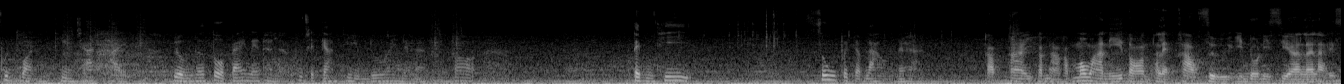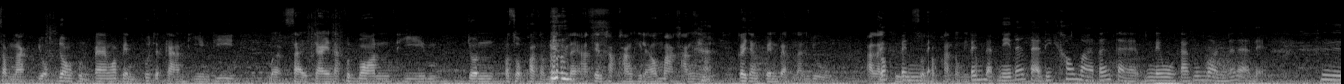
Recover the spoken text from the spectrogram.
ฟุตบอลทีมชาติไทย รวมทั้งตัวแป้งในฐานะผู้จัดการทีมด้วยนะคะก็เต็มที่สู้ไปกับเรานะคะ ครับอ่าอีกคำถามครับ เมื่อวานนี้ตอนแถลงข่าวสื่ออินโดนีเซียหลาย ๆ สำนักยกย่องคุณแป้งว่าเป็นผู้จัดการทีมที่เหมือนใส่ใจนักฟุตบอลทีม จนประสบความสำเร็จในอาเซียนคัพครั้งที่แล้วมาครั้งนี้ค่ะก็ยังเป็นแบบนั้นอยู่อะไรก็คือเป็นส่วนสำคัญตรงนี้คเป็รันบแบบนี้ตั้งแต่ที่เข้ามาตั้งแต่ในวงการฟุตบอลตั้งแต่เนี่ยคือ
